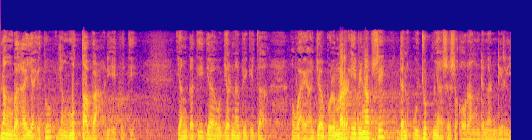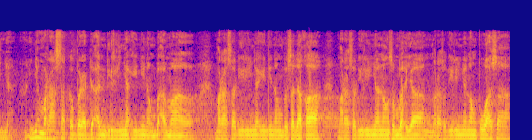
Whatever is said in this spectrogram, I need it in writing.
nang bahaya itu yang mutabak diikuti. Yang ketiga ujar nabi kita wa ajabul mar'i binafsi dan ujubnya seseorang dengan dirinya nah, ini merasa keberadaan dirinya ini nang beramal merasa dirinya ini nang bersedekah, merasa dirinya nang sembahyang, merasa dirinya nang puasa,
